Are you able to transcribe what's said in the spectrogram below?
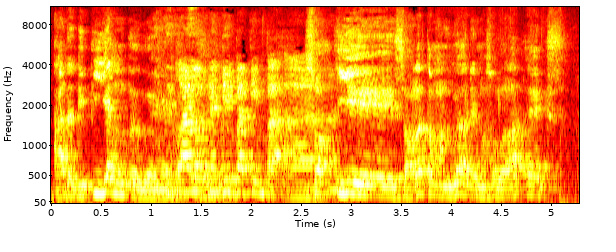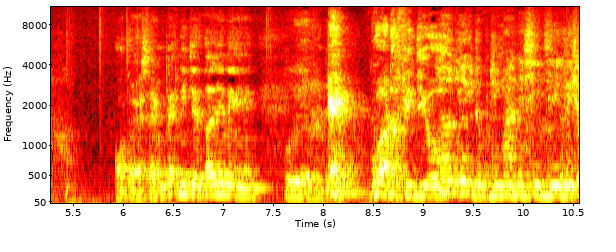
ada di tiang tuh gua. Lalu nanti timpa-timpaan. So, iya, soalnya teman gua ada yang masuk lalatx. Waktu SMP nih ceritanya nih. Wih. Eh, gua ada video. Lu, lu hidup di mana sih Jiri? Ini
